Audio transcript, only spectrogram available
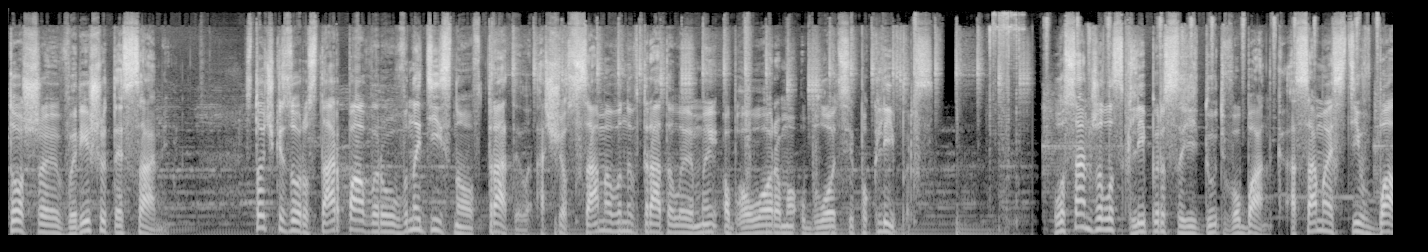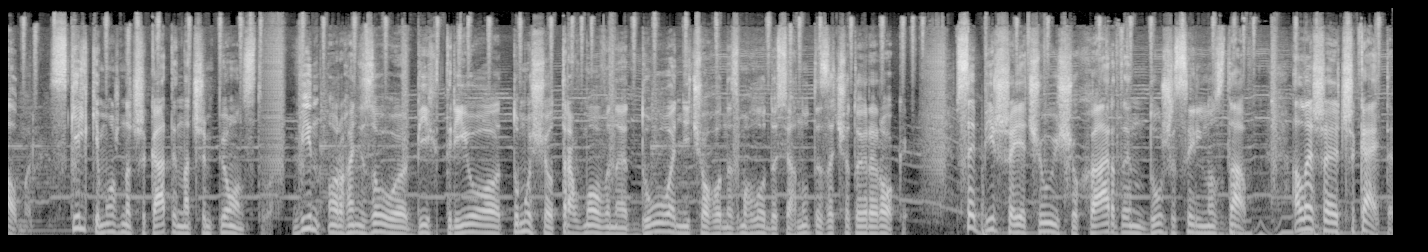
Тож е, вирішуйте самі. З точки зору Star Power вони дійсно втратили. А що саме вони втратили, ми обговоримо у блоці по Clippers. Лос-Анджелес Кліперс йдуть в обанк, а саме Стів Балмер. Скільки можна чекати на чемпіонство? Він організовує біг Тріо, тому що травмоване дуо нічого не змогло досягнути за 4 роки. Все більше я чую, що Харден дуже сильно здав. Але ж чекайте,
